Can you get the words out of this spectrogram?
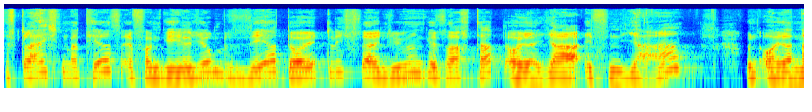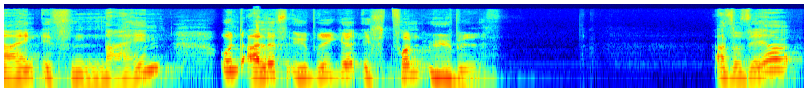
des gleichen Matthäusevangelium sehr deutlich seinen Jüngern gesagt hat, euer Ja ist ein Ja und euer Nein ist ein Nein und alles Übrige ist von übel. Also sehr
